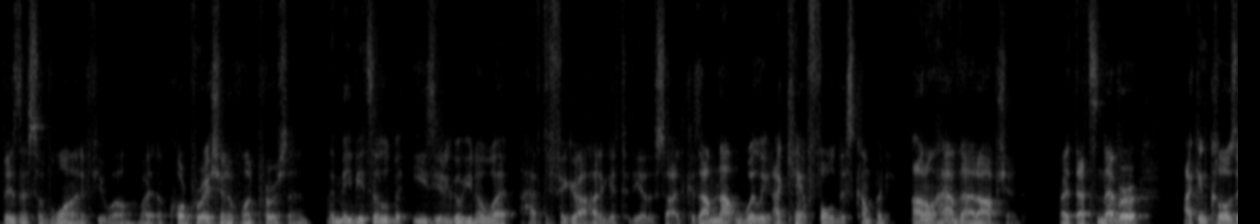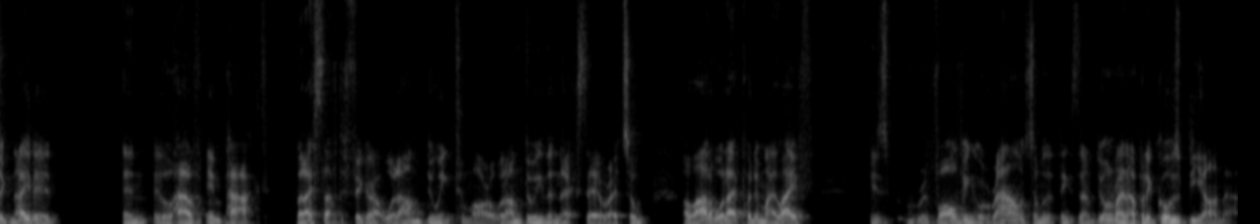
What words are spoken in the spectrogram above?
business of one, if you will, right? A corporation of one person, then maybe it's a little bit easier to go, you know what? I have to figure out how to get to the other side because I'm not willing, I can't fold this company. I don't have that option, right? That's never, I can close Ignited and it'll have impact, but I still have to figure out what I'm doing tomorrow, what I'm doing the next day, right? So a lot of what I put in my life is revolving around some of the things that I'm doing right now, but it goes beyond that.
